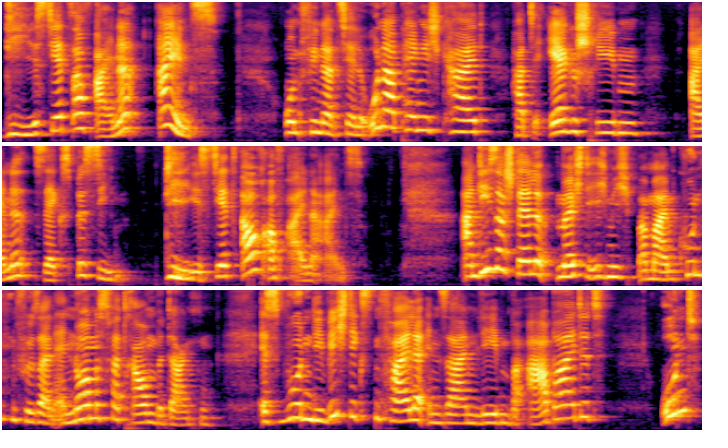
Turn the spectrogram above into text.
Die ist jetzt auf eine 1. Und finanzielle Unabhängigkeit hatte er geschrieben eine 6 bis 7. Die ist jetzt auch auf eine 1. An dieser Stelle möchte ich mich bei meinem Kunden für sein enormes Vertrauen bedanken. Es wurden die wichtigsten Pfeiler in seinem Leben bearbeitet und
